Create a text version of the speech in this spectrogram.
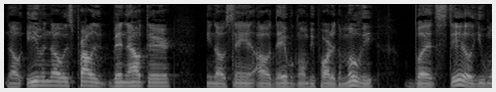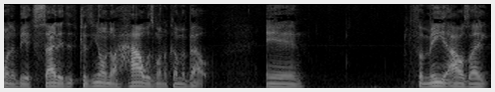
You know, even though it's probably been out there, you know, saying, oh, they were going to be part of the movie, but still you want to be excited because you don't know how it's going to come about. And for me, I was like,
